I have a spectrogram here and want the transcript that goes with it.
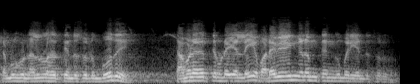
தமிழ் நல்லுலகத்தை என்று சொல்லும்போது தமிழகத்தினுடைய எல்லையை வடவேங்கடம் தென்குமரி என்று சொல்கிறோம்.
